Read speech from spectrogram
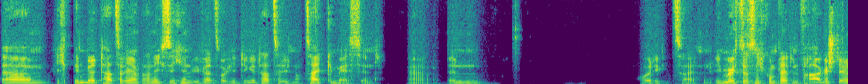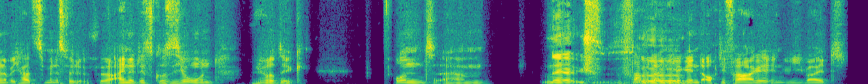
Ähm, ich bin mir tatsächlich einfach nicht sicher, inwieweit solche Dinge tatsächlich noch zeitgemäß sind. Ja, in heutigen Zeiten. Ich möchte es nicht komplett in Frage stellen, aber ich halte es zumindest für, für eine Diskussion würdig. Und ähm, Naja, ich, damit äh, einhergehend auch die Frage, inwieweit,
